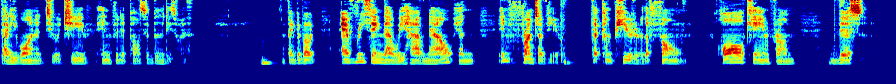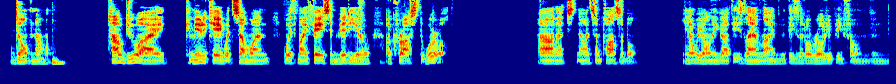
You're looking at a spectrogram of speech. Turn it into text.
that he wanted to achieve infinite possibilities with. Think about everything that we have now in, in front of you, the computer, the phone, all came from this don't know. How do I communicate with someone with my face and video across the world. Oh, that's no, it's impossible. You know, we only got these landlines with these little rotary phones and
